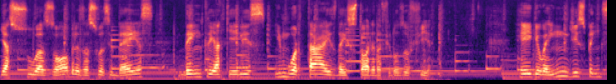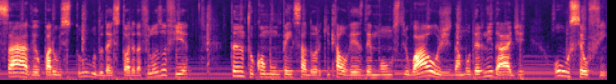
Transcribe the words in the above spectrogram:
e as suas obras, as suas ideias, dentre aqueles imortais da história da filosofia. Hegel é indispensável para o estudo da história da filosofia, tanto como um pensador que talvez demonstre o auge da modernidade ou o seu fim.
